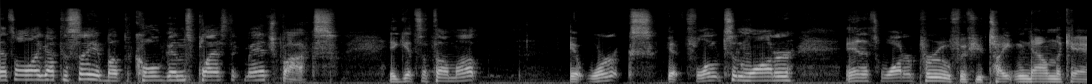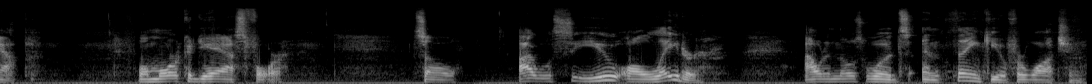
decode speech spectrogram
that's all I got to say about the Coghlans plastic matchbox. It gets a thumb up, it works, it floats in water, and it's waterproof if you tighten down the cap. What more could you ask for? So, I will see you all later out in those woods, and thank you for watching.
